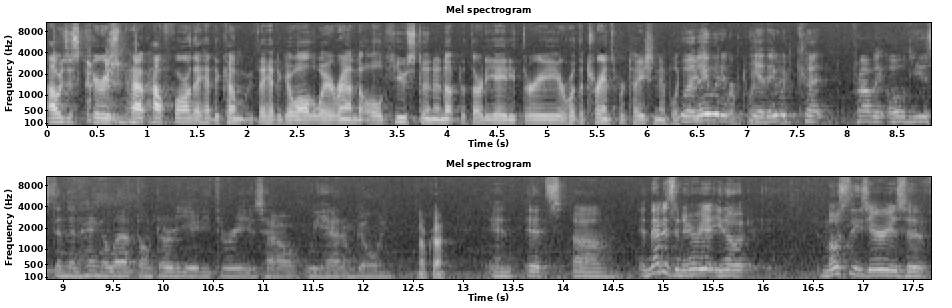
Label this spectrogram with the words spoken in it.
I was just curious how, how far they had to come, if they had to go all the way around to Old Houston and up to thirty eighty-three, or what the transportation Well, implications they were would, between yeah, the they two. would cut probably Old Houston, then hang a left on thirty eighty-three is how we had them going. Okay, And it's, um, and that is an area, you know, most of these areas have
